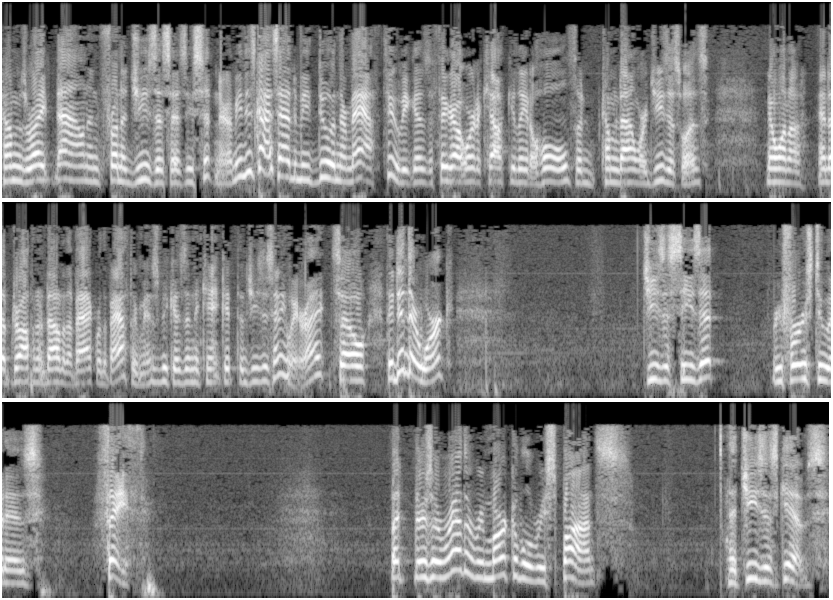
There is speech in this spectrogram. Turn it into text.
comes right down in front of Jesus as he's sitting there. I mean, these guys had to be doing their math too, because to figure out where to calculate a hole so come down where Jesus was. You don't want to end up dropping them down to the back where the bathroom is, because then they can't get to Jesus anyway, right? So they did their work. Jesus sees it, refers to it as faith. But there's a rather remarkable response that Jesus gives.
